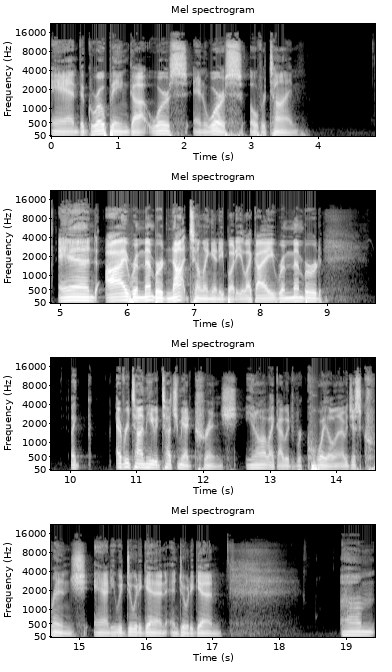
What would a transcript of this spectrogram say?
And the groping got worse and worse over time and I remembered not telling anybody. Like I remembered, like every time he would touch me, I'd cringe. You know, like I would recoil and I would just cringe, and he would do it again and do it again. Um,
